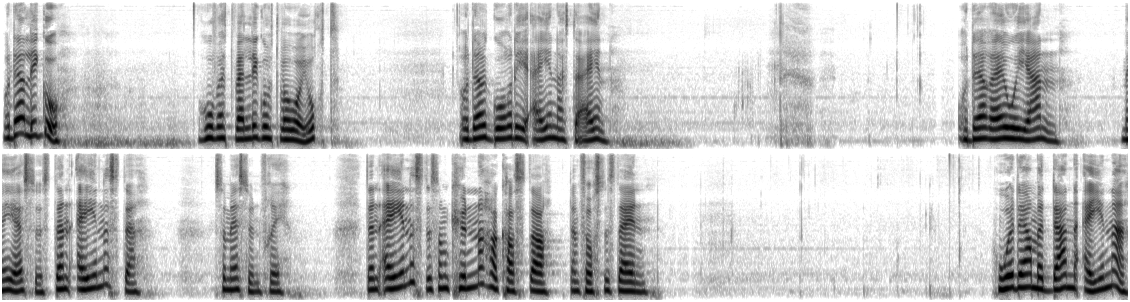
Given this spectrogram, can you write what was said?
Og der ligger hun. Hun vet veldig godt hva hun har gjort. Og der går de én etter én. Og der er hun igjen med Jesus. Den eneste som er syndfri. Den eneste som kunne ha kasta den første steinen. Hun er der med den ene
